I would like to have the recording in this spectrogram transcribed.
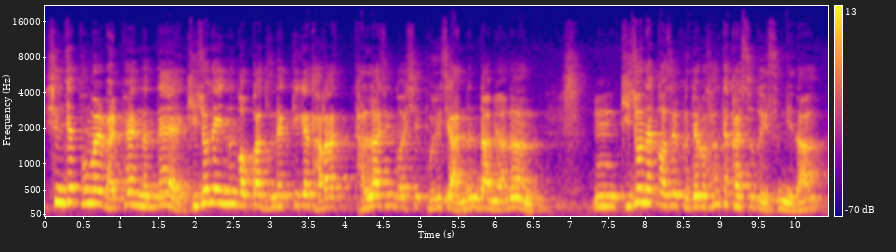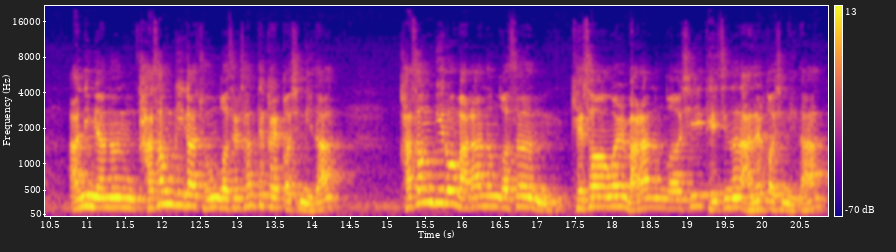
신제품을 발표했는데 기존에 있는 것과 눈에 띄게 달아, 달라진 것이 보이지 않는다면은 음, 기존의 것을 그대로 선택할 수도 있습니다. 아니면은 가성비가 좋은 것을 선택할 것입니다. 가성비로 말하는 것은 개성을 말하는 것이 되지는 않을 것입니다.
